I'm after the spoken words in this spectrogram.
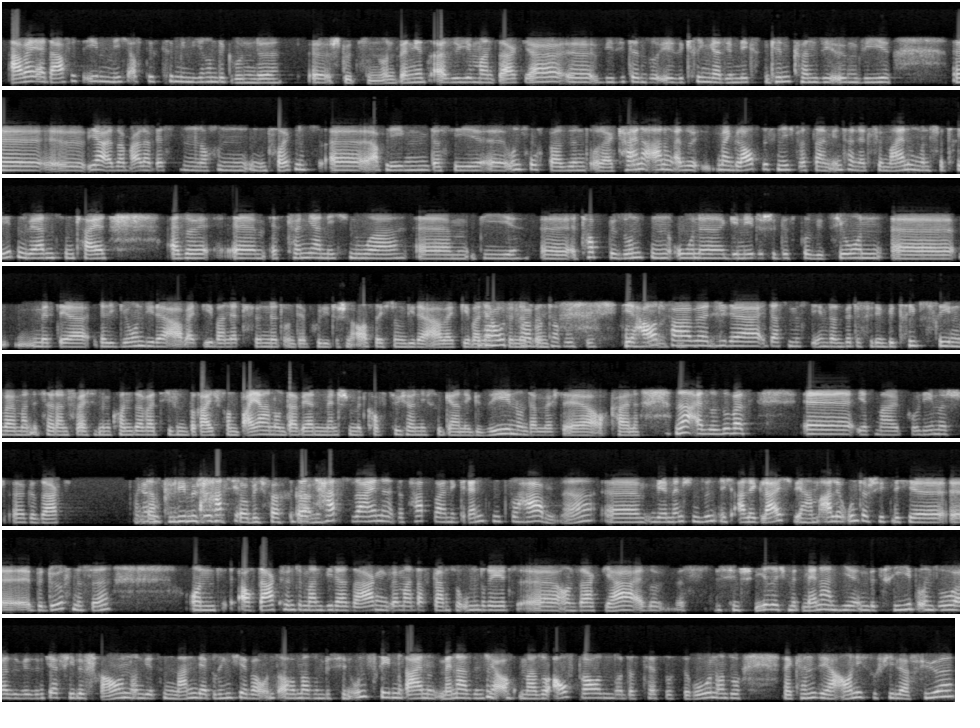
Aber er darf es eben nicht auf diskriminierende Gründe äh, stützen. Und wenn jetzt also jemand sagt, ja, äh, wie sieht denn so, Sie kriegen ja dem nächsten Kind, können Sie irgendwie äh, äh, ja, also am allerbesten noch ein, ein Zeugnis äh, ablegen, dass sie äh, unfruchtbar sind oder keine Ahnung. Also man glaubt es nicht, was da im Internet für Meinungen vertreten werden zum Teil. Also ähm, es können ja nicht nur ähm, die äh, top-gesunden ohne genetische Disposition äh, mit der Religion, die der Arbeitgeber nett findet und der politischen Ausrichtung, die der Arbeitgeber die nett Hautfarbe findet. Und ist noch wichtig. Die Hautfarbe, die der, das müsste ihm dann bitte für den Betriebsfrieden, weil man ist ja dann vielleicht in dem konservativen Bereich von Bayern und da werden Menschen mit Kopftüchern nicht so gerne gesehen und da möchte er ja auch keine. Ne, also sowas äh, jetzt mal polemisch äh, gesagt ja, das polemisch hat, glaube ich, fast gar das nicht. Hat seine, das hat seine Grenzen zu haben. Ne? Äh, wir Menschen sind nicht alle gleich. Wir haben alle unterschiedliche äh, Bedürfnisse. Und auch da könnte man wieder sagen, wenn man das Ganze umdreht äh, und sagt, ja, also es ist ein bisschen schwierig mit Männern hier im Betrieb und so. Also wir sind ja viele Frauen und jetzt ein Mann, der bringt hier bei uns auch immer so ein bisschen Unfrieden rein und Männer sind ja auch immer so aufbrausend und das Testosteron und so. Da können sie ja auch nicht so viel dafür.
